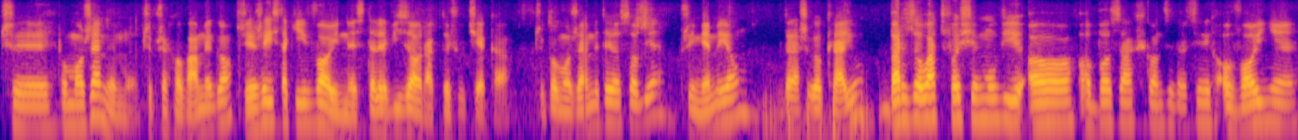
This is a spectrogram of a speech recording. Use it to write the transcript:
czy pomożemy mu, czy przechowamy go? Czy jeżeli z takiej wojny, z telewizora ktoś ucieka, czy pomożemy tej osobie? Przyjmiemy ją do naszego kraju? Bardzo łatwo się mówi o obozach koncentracyjnych, o wojnie,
